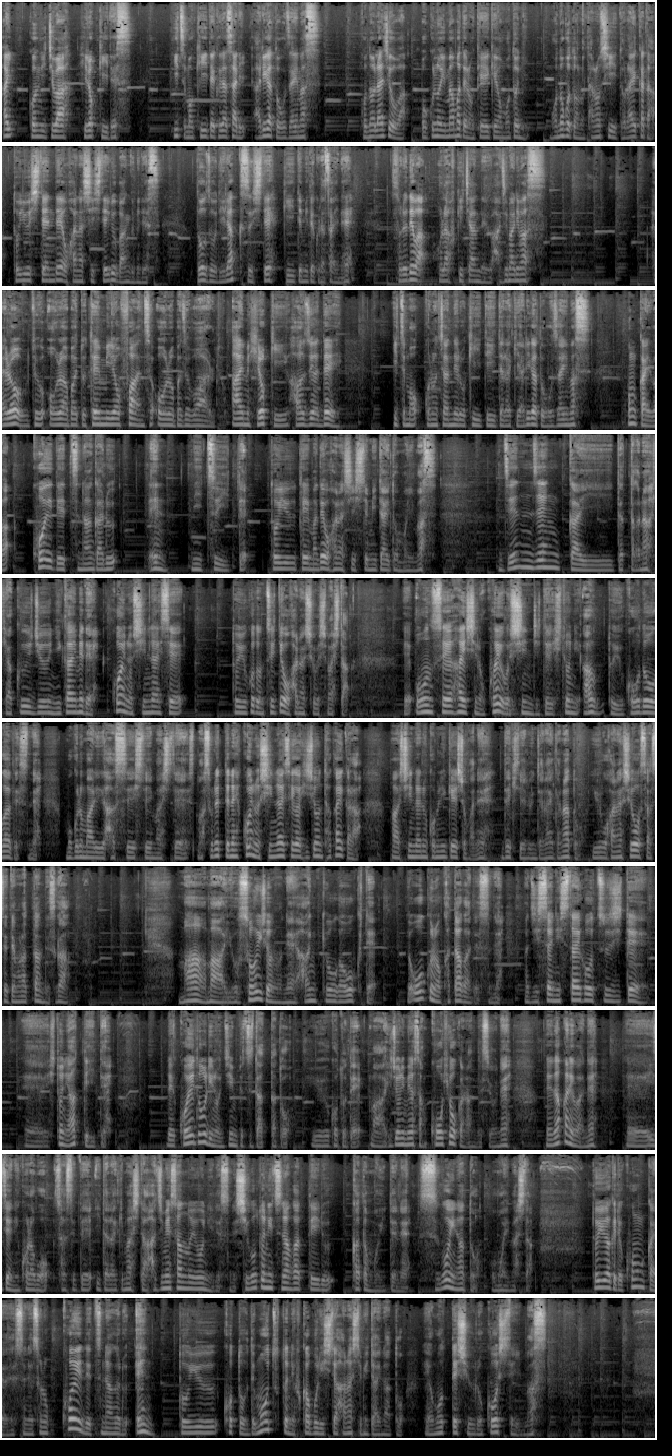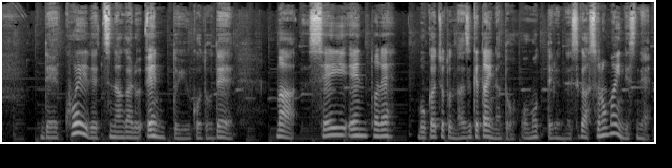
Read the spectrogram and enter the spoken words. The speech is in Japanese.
はい、こんにちは、ヒロッキーです。いつも聞いてくださりありがとうございます。このラジオは僕の今までの経験をもとに物事の楽しい捉え方という視点でお話ししている番組です。どうぞリラックスして聞いてみてくださいね。それでは、ホラ吹きチャンネル始まります。Hello to all about 10 million fans all over the world. I'm Hiroki. How's your day? いつもこのチャンネルを聞いていただきありがとうございます。今回は声でつながる縁についてというテーマでお話ししてみたいと思います。前々回だったかな、112回目で声の信頼性ということについてお話をしました。音声配信の声を信じて人に会うという行動がですね、僕の周りで発生していまして、まあ、それってね、声の信頼性が非常に高いから、まあ、信頼のコミュニケーションがね、できているんじゃないかなというお話をさせてもらったんですが、まあまあ予想以上のね、反響が多くて、多くの方がですね、実際にスタイフを通じて、えー人に会っていて、で、声通りの人物だったということで、まあ非常に皆さん高評価なんですよね。で、中にはね、えー以前にコラボさせていただきましたはじめさんのようにですね、仕事につながっている方もいてね、すごいなと思いました。というわけで今回はですね、その声でつながる縁ということでもうちょっとね、深掘りして話してみたいなと思って収録をしています。で、声でつながる縁ということで、まあ、声縁とね、僕はちょっと名付けたいなと思ってるんですが、その前にですね、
